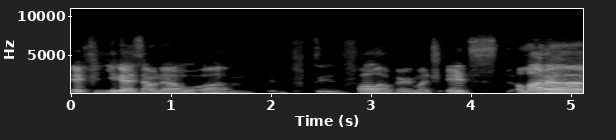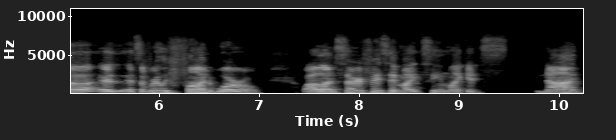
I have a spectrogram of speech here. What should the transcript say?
if you guys don't know um, Fallout very much, it's a lot of it's a really fun world. While on surface it might seem like it's not,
